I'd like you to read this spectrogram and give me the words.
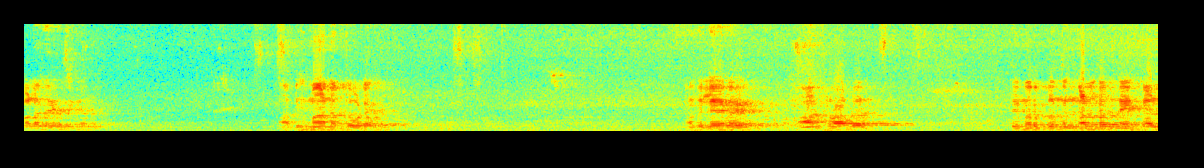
വളരെയധികം അഭിമാനത്തോടെ അതിലേറെ ആഹ്ലാദ തിമിർപ്പ് നിങ്ങളുടേതിനേക്കാൾ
